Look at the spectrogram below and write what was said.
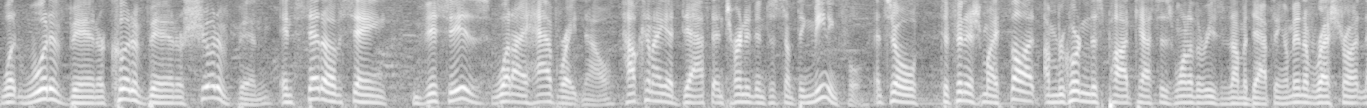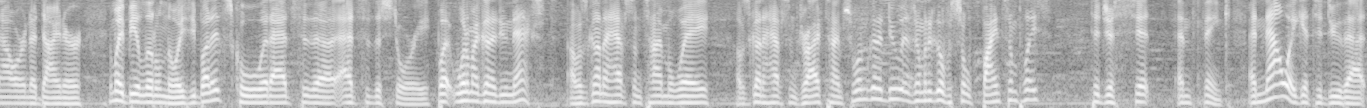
what would have been or could have been or should have been instead of saying, This is what I have right now. How can I adapt and turn it into something meaningful? And so, to finish my thought, I'm recording this podcast as one of the reasons I'm adapting. I'm in a restaurant now or in a diner. It might be a little noisy, but it's cool. It adds to the adds to the story. But what am I going to do next? I was going to have some time away. I was going to have some drive time. So what I'm going to do is I'm going to go so find some place to just sit and think. And now I get to do that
